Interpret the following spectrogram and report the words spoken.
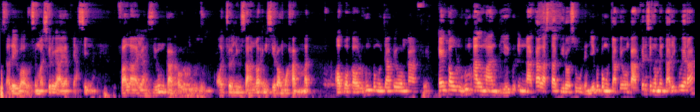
Misalnya wow, semasir ayat Yasin. Fala yahzunka qauluhum. Ojo nyusahno ing sira Muhammad apa kauluhum pengucape wong kafir eh kauluhum almandi yaiku innaka lasta bi rasulin yaiku pengucape wong kafir sing komentari kowe ra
